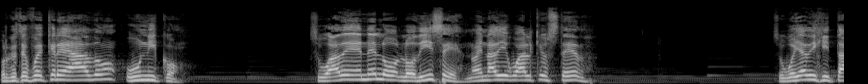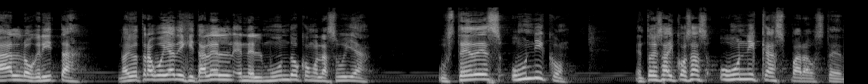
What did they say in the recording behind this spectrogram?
Porque usted fue creado único. Su ADN lo, lo dice. No hay nadie igual que usted. Su huella digital lo grita. No hay otra huella digital en el mundo como la suya. Usted es único. Entonces hay cosas únicas para usted.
